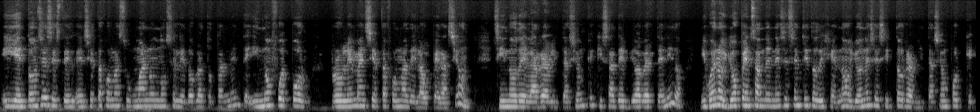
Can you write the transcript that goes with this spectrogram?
y entonces este, en cierta forma su mano no se le dobla totalmente y no fue por problema en cierta forma de la operación, sino de la rehabilitación que quizá debió haber tenido. Y bueno, yo pensando en ese sentido dije, no, yo necesito rehabilitación porque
